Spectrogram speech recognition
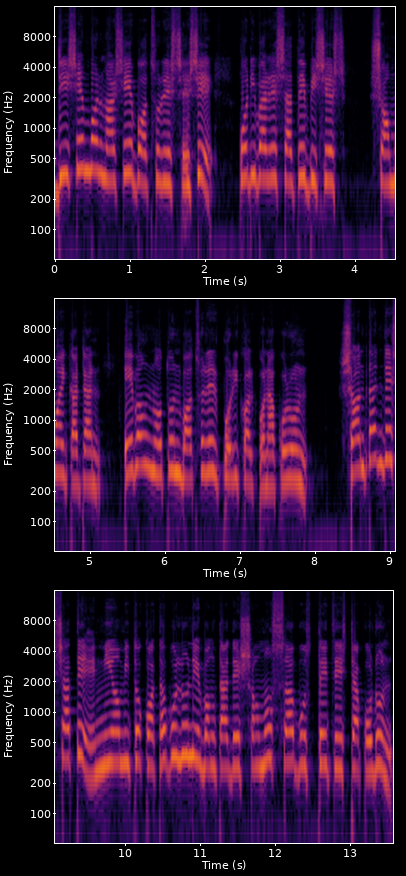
ডিসেম্বর মাসে বছরের শেষে পরিবারের সাথে বিশেষ সময় কাটান এবং নতুন বছরের পরিকল্পনা করুন। সন্তানদের সাথে নিয়মিত কথা বলুন এবং তাদের সমস্যা বুঝতে চেষ্টা করুন।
